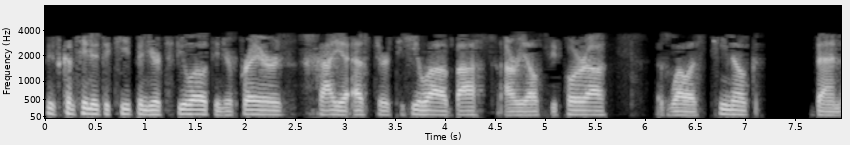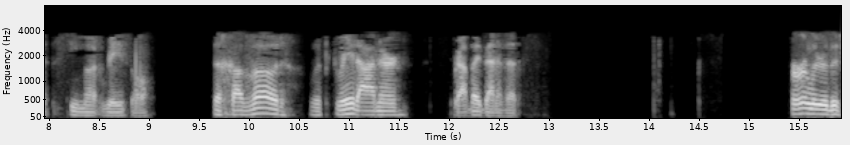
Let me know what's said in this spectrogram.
Please continue to keep in your tefillot, in your prayers, Chaya Esther Tehila Bas Ariel Tzipora, as well as Tinok Ben Sima Rezel. The Chavod, with great honor, Rabbi Benovitz. Earlier this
